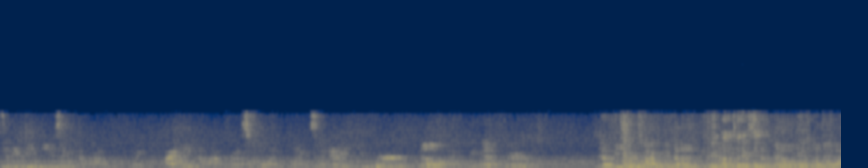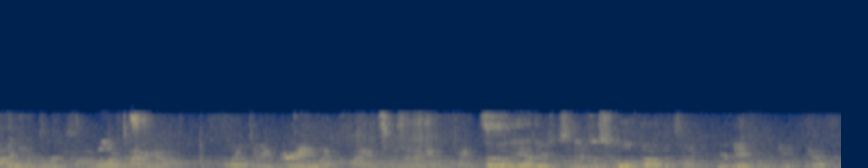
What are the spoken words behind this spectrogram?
Is anybody using non like highly non-RESTful endpoints? I know you were No, we have very little. no, you were talking about it in the context of mobile mobile app you were working on a long time ago, like doing very like client-specific endpoints. Uh, yeah, there's, there's a school of thought that's like, if you're making an API for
